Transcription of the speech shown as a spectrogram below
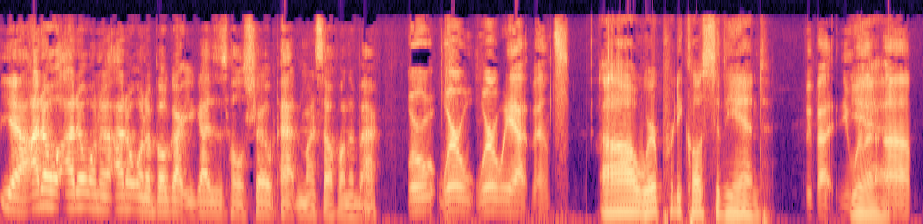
yeah, I don't. I don't want to. I don't want to bogart you guys this whole show, patting myself on the back. Where where where are we at, Vince? Uh, we're pretty close to the end. We about you wanna, Yeah, um, W-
